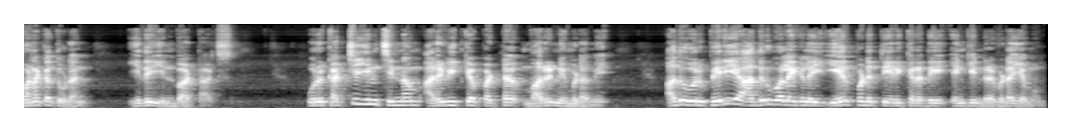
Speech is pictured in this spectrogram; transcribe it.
வணக்கத்துடன் இது இன்பா டாக்ஸ். ஒரு கட்சியின் சின்னம் அறிவிக்கப்பட்ட மறு நிமிடமே. அது ஒரு பெரிய அதிர்வலைகளை ஏற்படுத்தி இருக்கிறது என்கின்ற விடயமும்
